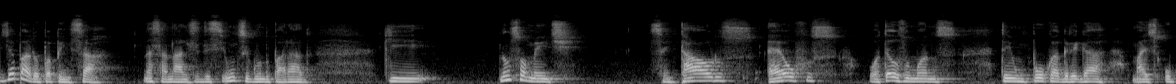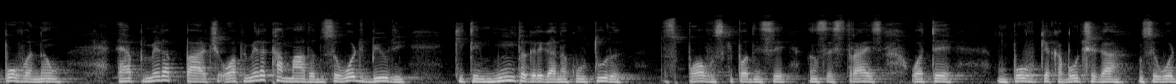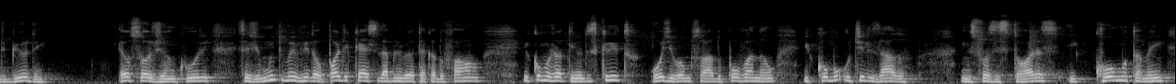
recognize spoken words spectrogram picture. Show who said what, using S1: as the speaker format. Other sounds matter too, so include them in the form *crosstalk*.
S1: Já parou para pensar nessa análise desse um segundo parado que não somente centauros, elfos ou até os humanos têm um pouco a agregar, mas o povo anão é a primeira parte ou a primeira camada do seu world building que tem muito a agregar na cultura dos povos que podem ser ancestrais ou até um povo que acabou de chegar no seu world building? Eu sou Jean Cury, seja muito bem-vindo ao podcast da Biblioteca do Fauno e como já tenho descrito, hoje vamos falar do povo anão e como utilizá-lo em suas histórias e como também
